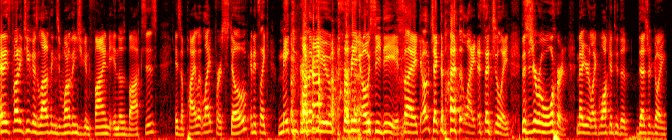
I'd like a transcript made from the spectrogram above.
And it's funny too because a lot of things. One of the things you can find in those boxes is a pilot light for a stove, and it's like making fun of you for being OCD. It's like, oh, check the pilot light. Essentially, this is your reward. Now you're like walking through the desert, going,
